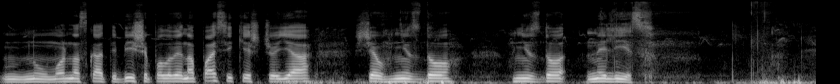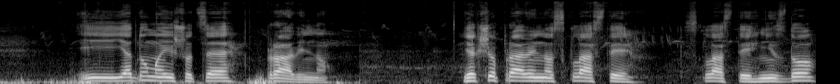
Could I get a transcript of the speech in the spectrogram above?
ну, можна сказати, більше половина пасіки, що я ще в гніздо, гніздо не ліз. І я думаю, що це правильно. Якщо правильно скласти, скласти гніздо,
